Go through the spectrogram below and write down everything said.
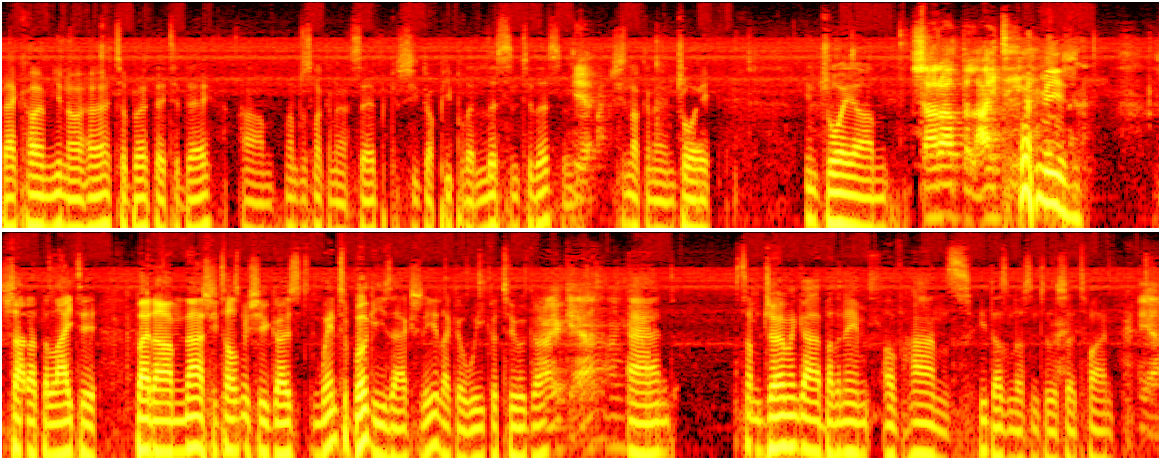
back home, you know her. It's her birthday today. Um, I'm just not going to say it because she's got people that listen to this, and Yeah. she's not going to enjoy enjoy um, shout out the lighty. me. Shout out the Lighty. But um, nah, she tells me she goes went to Boogies actually like a week or two ago, okay. okay. and some German guy by the name of Hans. He doesn't listen to this, so it's fine. Yeah.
